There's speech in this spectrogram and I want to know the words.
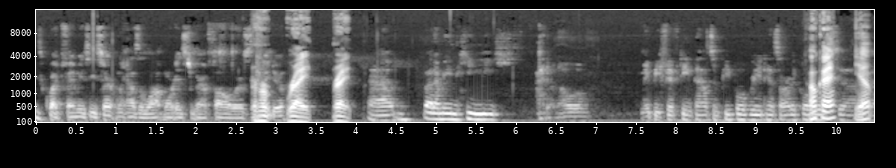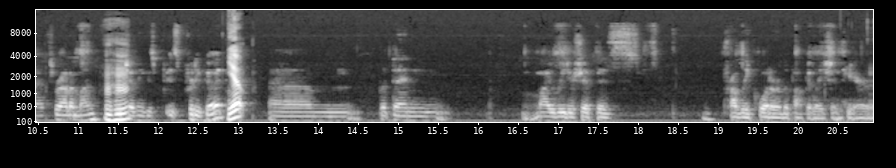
he's quite famous. He certainly has a lot more Instagram followers than I do. Right. Right. Uh, but I mean, he, I don't know, maybe 15,000 people read his articles Okay, uh, yep. throughout a month, Mhm. which I think is, is pretty good. Yep. Um, but then my readership is probably quarter of the population here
